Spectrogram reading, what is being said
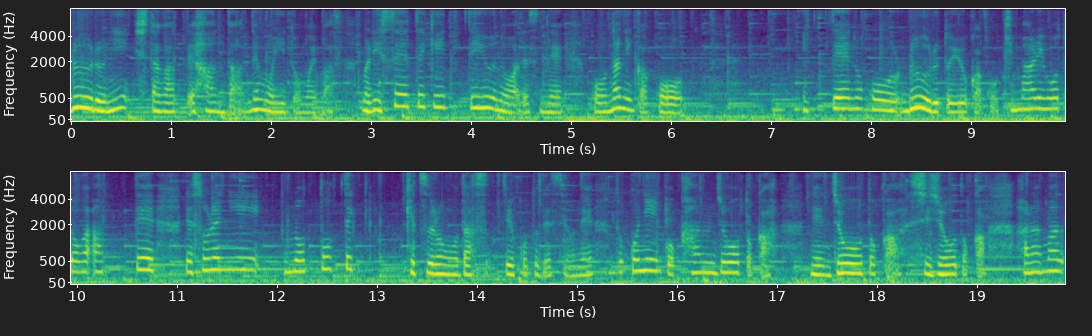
ルールに従って判断でもいいと思います。まあ、理性的っていうのはですねこう何かこう一定のこうルールというかこう決まり事があってでそれにのっとって結論を出すっていうことですよね。そこにこう感情とか、ね、情とか市場とか腹ま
